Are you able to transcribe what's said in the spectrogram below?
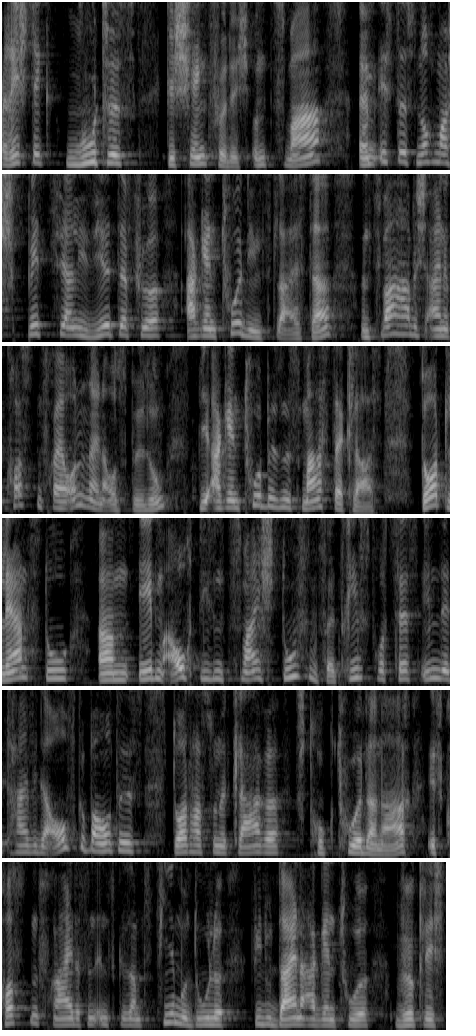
richtig gutes Geschenk für dich. Und zwar ähm, ist es nochmal spezialisierter für Agenturdienstleister. Und zwar habe ich eine kostenfreie Online-Ausbildung, die Agentur Business Masterclass. Dort lernst du ähm, eben auch diesen Zwei-Stufen-Vertriebsprozess im Detail wieder aufgebaut ist. Dort hast du eine klare Struktur danach, ist kostenfrei. Das sind insgesamt vier Module, wie du deine Agentur wirklich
